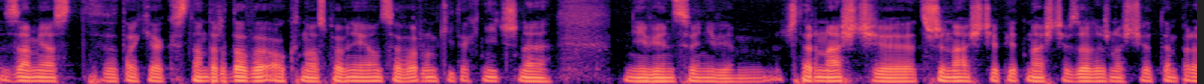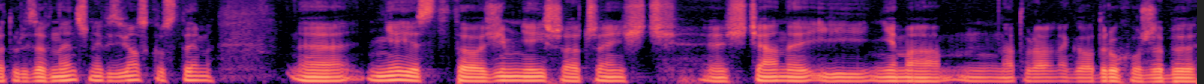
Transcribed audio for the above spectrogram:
zamiast tak jak standardowe okno spełniające warunki techniczne, mniej więcej, nie wiem, 14, 13, 15 w zależności od temperatury zewnętrznej. W związku z tym nie jest to zimniejsza część ściany i nie ma mm, naturalnego odruchu, żeby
